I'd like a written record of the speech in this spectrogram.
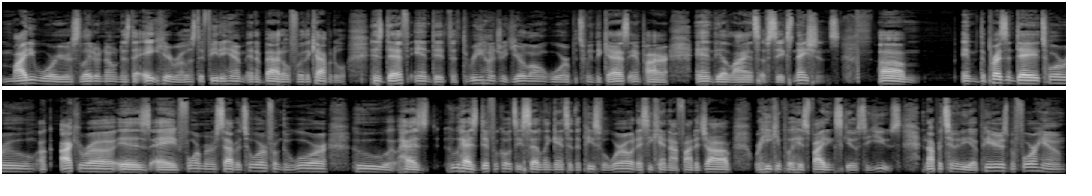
mighty warriors later known as the eight heroes defeated him in a battle for the capital. His death ended the 300 year long war between the Gaz Empire and the alliance of six nations. Um, in the present day, Toru Acura is a former saboteur from the war who has who has difficulty settling into the peaceful world as he cannot find a job where he can put his fighting skills to use. An opportunity appears before him,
